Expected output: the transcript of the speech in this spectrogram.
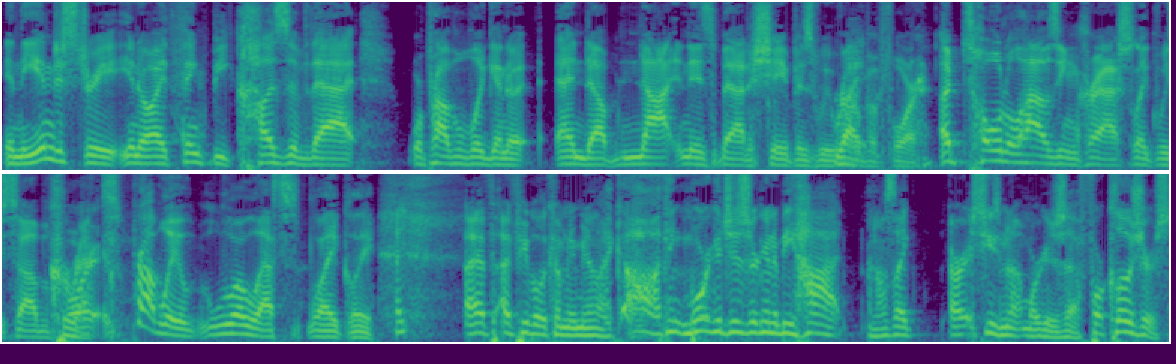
in the industry. You know, I think because of that, we're probably going to end up not in as bad a shape as we were right. before. A total housing crash like we saw before Correct. is probably a little less likely. I, I, have, I, have, people that come to me and like, oh, I think mortgages are going to be hot. And I was like, or excuse me, not mortgages, uh, foreclosures.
